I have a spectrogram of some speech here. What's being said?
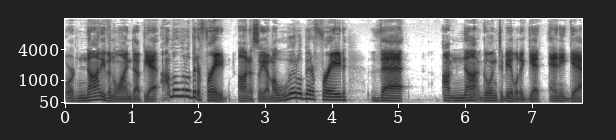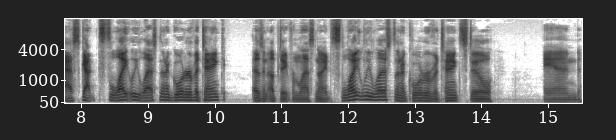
or not even lined up yet. I'm a little bit afraid, honestly. I'm a little bit afraid that I'm not going to be able to get any gas. Got slightly less than a quarter of a tank as an update from last night. Slightly less than a quarter of a tank still. And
